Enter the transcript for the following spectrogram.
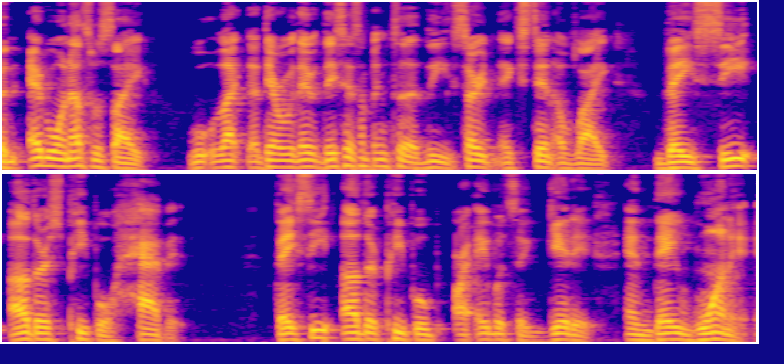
But everyone else was like, like they were, they, they said something to the certain extent of like, they see others people have it. They see other people are able to get it and they want it.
